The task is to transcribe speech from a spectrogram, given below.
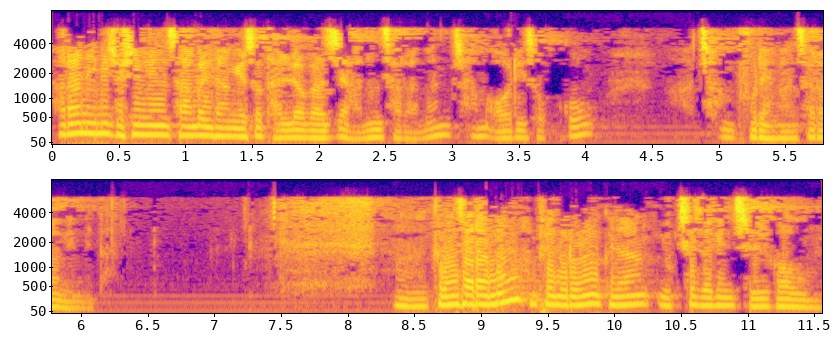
하나님이 주시는 상을 향해서 달려가지 않은 사람은 참 어리석고 참 불행한 사람입니다. 어, 그런 사람은 한편으로는 그냥 육체적인 즐거움,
